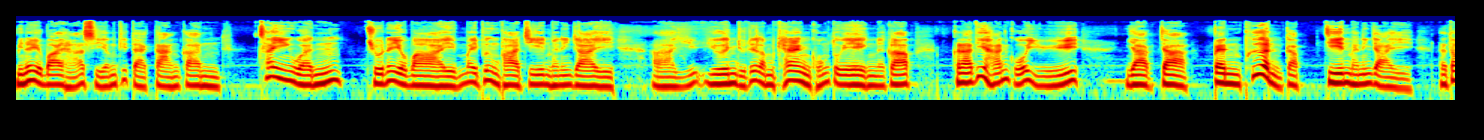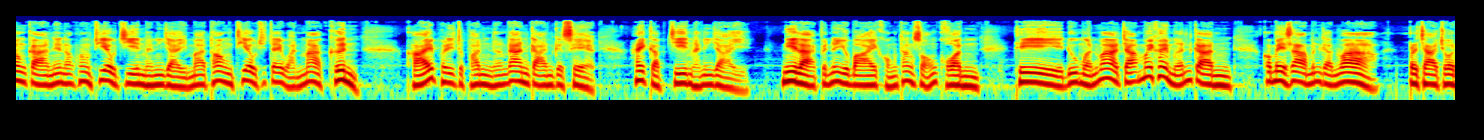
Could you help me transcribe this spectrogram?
มีนโยบายหาเสียงที่แตกต่างกันไช่อิงเหวินชูนโยบายไม่พึ่งพาจีนแผ่นดินใหญ่ยืนอยู่ด้วยลำแข้งของตัวเองนะครับ ขณะที่หานกัวหยูอยากจะเป็นเพื่อนกับจีนแผ่นดินใหญ่ และต้องการให้นักท่องเที่ยวจีนแผ่นใหญ่มาท่องเที่ยวที่ไต้หวันมากขึ้น ขายผลิตภัณฑ์ทางด้านการเกษตร ให้กับจีนแผ่นใหญ่ นี่แหละเป็นนโยบายของทั้งสองคน ที่ดูเหมือนว่าจะไม่ค่อยเหมือนกัน ก็ไม่ทราบเหมือนกันว่า ประชาชน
